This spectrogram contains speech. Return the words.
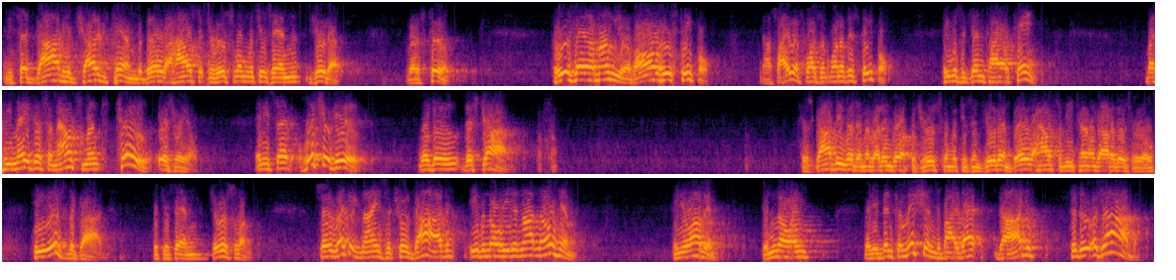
And he said God had charged him to build a house at Jerusalem which is in Judah. Verse 2. Who is there among you of all his people? Now Cyrus wasn't one of his people. He was a Gentile king. But he made this announcement to Israel. And he said, which of you will do this job? Says, God be with him and let him go up to Jerusalem which is in Judah and build the house of the eternal God of Israel. He is the God which is in Jerusalem. So he recognized the true God even though he did not know him. He knew of him. Didn't know him, that he'd been commissioned by that God to do a job.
